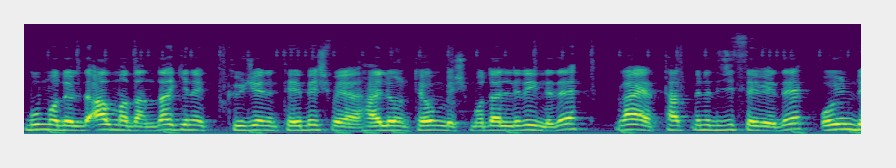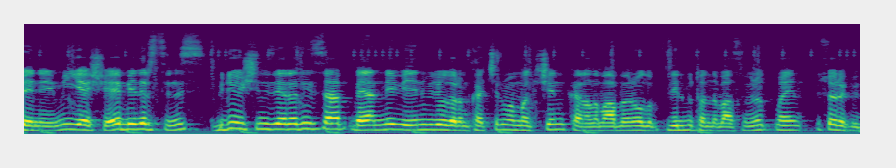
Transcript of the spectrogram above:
bu modelde almadan da yine QC'nin T5 veya Hailu'nun T15 modelleriyle de gayet tatmin edici seviyede oyun deneyimi yaşayabilirsiniz. Video işinize yaradıysa beğenmeyi ve yeni videolarımı kaçırmamak için kanalıma abone olup zil butonuna basmayı unutmayın. Bir sonraki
